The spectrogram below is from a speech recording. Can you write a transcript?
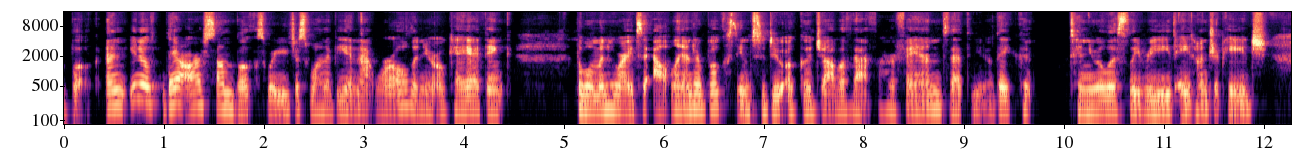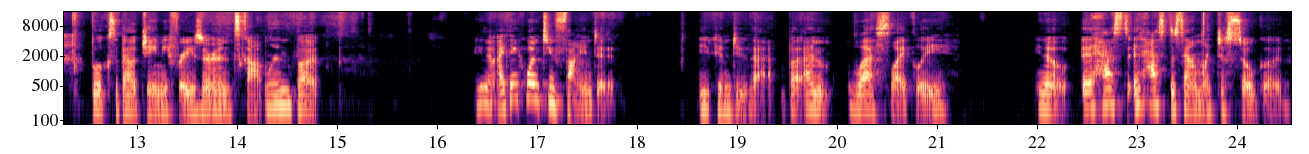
book. And, you know, there are some books where you just want to be in that world and you're okay. I think the woman who writes the Outlander book seems to do a good job of that for her fans that, you know, they continuously read 800 page books about Jamie Fraser in Scotland. But, you know, I think once you find it, you can do that. But I'm less likely, you know, it has to, it has to sound like just so good.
